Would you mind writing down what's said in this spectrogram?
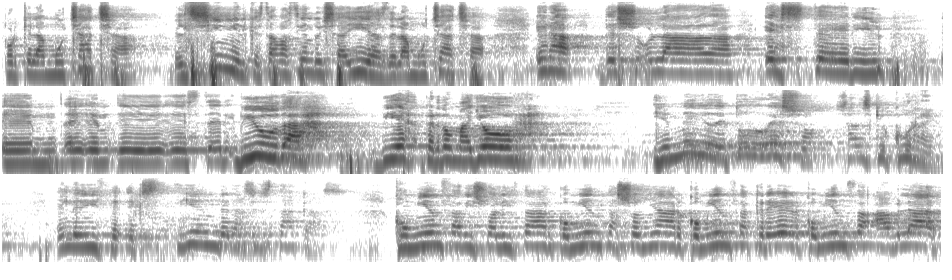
porque la muchacha el símil que estaba haciendo Isaías de la muchacha era desolada, estéril, em, em, eh, viuda, vieja, perdón, mayor. Y en medio de todo eso, ¿sabes qué ocurre? Él le dice, extiende las estacas. Comienza a visualizar, comienza a soñar, comienza a creer, comienza a hablar,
